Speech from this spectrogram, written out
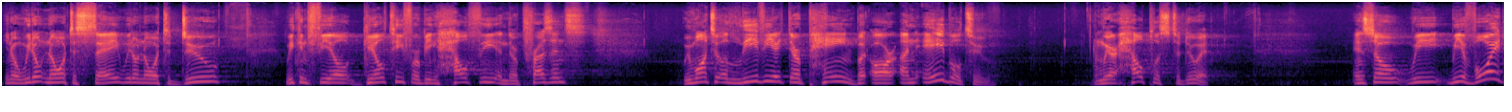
You know, we don't know what to say, we don't know what to do. We can feel guilty for being healthy in their presence. We want to alleviate their pain but are unable to. And we are helpless to do it. And so we, we avoid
